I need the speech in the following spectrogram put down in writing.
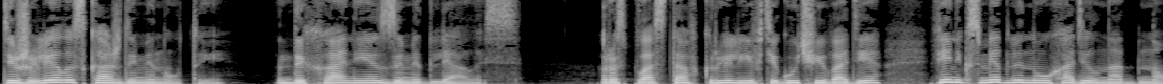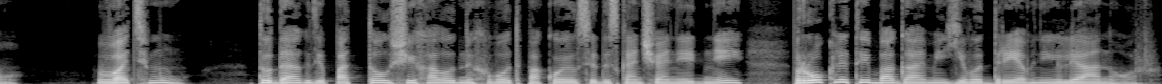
тяжелело с каждой минутой. Дыхание замедлялось. Распластав крылья в тягучей воде, Феникс медленно уходил на дно. Во тьму, туда, где под толщей холодных вод покоился до скончания дней, проклятый богами его древний Леонор.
